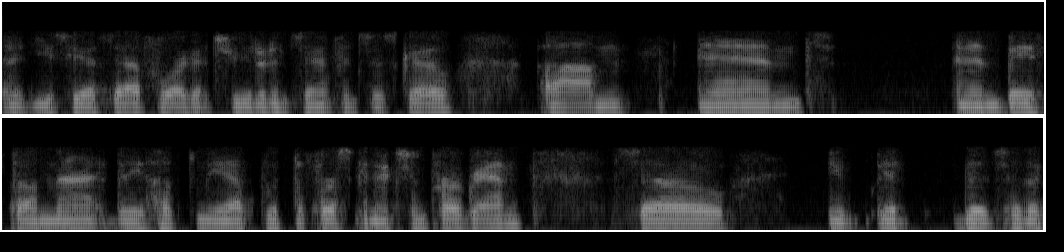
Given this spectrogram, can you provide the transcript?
at UCSF where I got treated in San Francisco, um, and and based on that, they hooked me up with the First Connection program. So it, it the, so the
